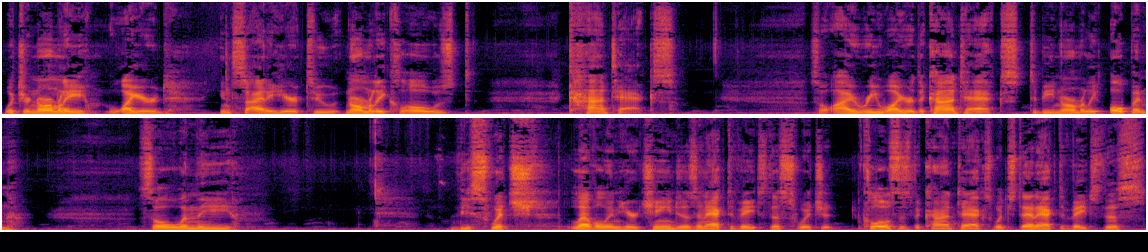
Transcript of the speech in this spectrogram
which are normally wired inside of here to normally closed contacts. So I rewired the contacts to be normally open. So when the the switch level in here changes and activates this switch, it closes the contacts, which then activates this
